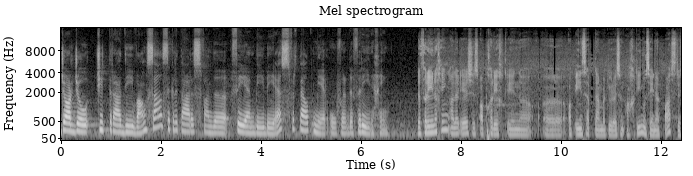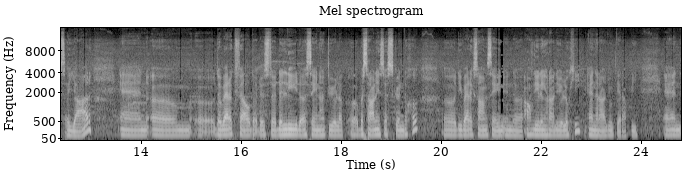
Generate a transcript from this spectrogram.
Giorgio Chitra Wangsa, secretaris van de VMBBS, vertelt meer over de vereniging. De vereniging allereerst is opgericht in, uh, uh, op 1 september 2018. We zijn er pas, dus een jaar. En um, uh, de werkvelden, dus de, de, leden zijn natuurlijk bestralingsdeskundigen. Die werkzaam zijn in de afdeling radiologie en radiotherapie. En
